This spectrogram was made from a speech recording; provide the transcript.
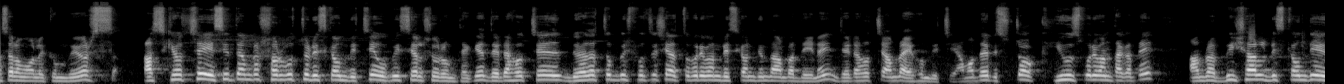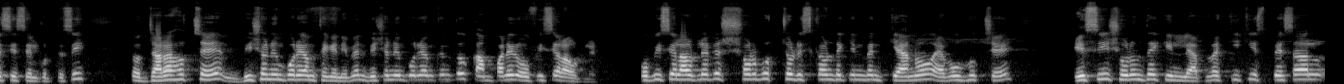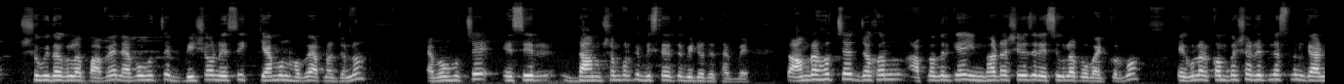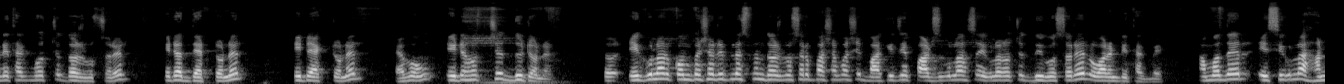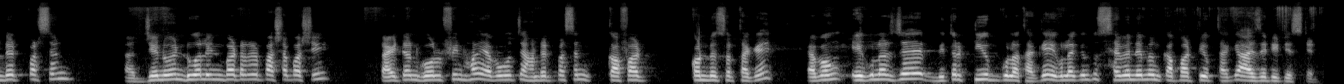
আসসালামু আলাইকুম ভিউয়ার্স। আজকে হচ্ছে এসিতে আমরা সর্বোচ্চ ডিসকাউন্ট দিচ্ছি অফিসিয়াল শোরুম থেকে, যেটা হচ্ছে দুই হাজার চব্বিশ পঁচিশে এত পরিমাণ ডিসকাউন্ট কিন্তু আমরা দিই নাই, যেটা হচ্ছে আমরা এখন দিচ্ছি। আমাদের স্টক হিউজ পরিমাণ থাকাতে আমরা বিশাল ডিসকাউন্ট দিয়ে এসি সেল করতেছি। তো যারা হচ্ছে ভীষণ এম্পোরিয়াম থেকে নেবেন ভীষণ এম্পোরিয়াম কিন্তু কোম্পানির অফিসিয়াল আউটলেট অফিসিয়াল আউটলেটের সর্বোচ্চ ডিসকাউন্টে কিনবেন কেন এবং হচ্ছে এসি শোরুম থেকে কিনলে আপনারা কি কি স্পেশাল সুবিধাগুলো পাবেন এবং হচ্ছে ভীষণ এসি কেমন হবে আপনার জন্য এবং হচ্ছে এসির দাম সম্পর্কে বিস্তারিত ভিডিওতে থাকবে। তো আমরা হচ্ছে যখন আপনাদেরকে ইনভার্টার সিরিজের এসিগুলো প্রোভাইড করব, এগুলার কম্প্রেসর রিপ্লেসমেন্ট গ্যারান্টি থাকবে হচ্ছে দশ বছরের। এটা দেড় টনের, এটা এক টনের এবং এটা হচ্ছে দুই টনের। তো এগুলার কম্প্রেসর রিপ্লেসমেন্ট দশ বছরের পাশাপাশি বাকি যে পার্টসগুলো আছে, এগুলোর হচ্ছে দুই বছরের ওয়ারেন্টি থাকবে। আমাদের এসিগুলো হান্ড্রেড পার্সেন্ট জেনুইন ডুয়াল ইনভার্টারের পাশাপাশি টাইটান গোল্ডফিন হয় এবং হচ্ছে হান্ড্রেড পার্সেন্ট কাফার কন্ডেন্সার থাকে এবং এগুলার যে ভিতরে টিউবগুলো থাকে, এগুলা কিন্তু seven M M copper tube থাকে আইজেটি টেস্টেড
